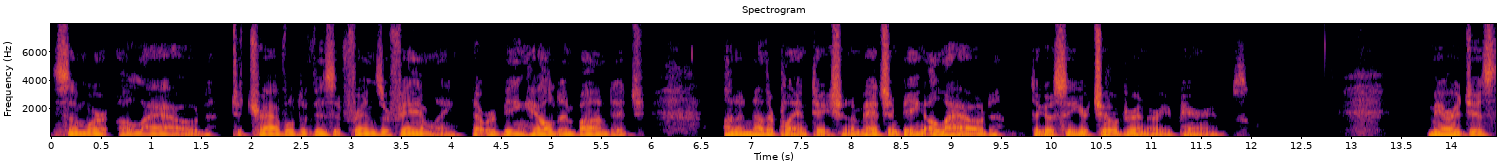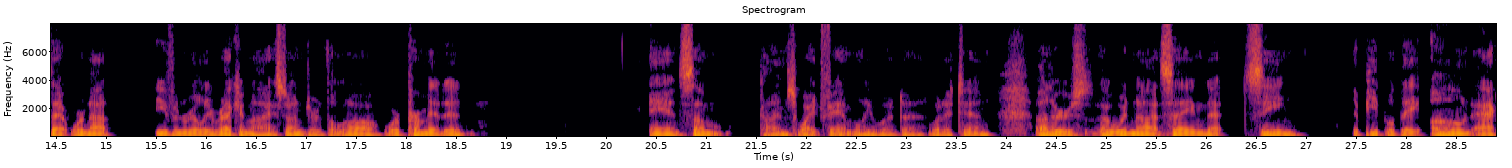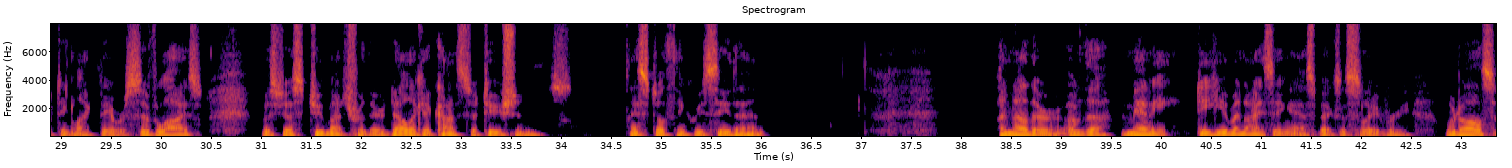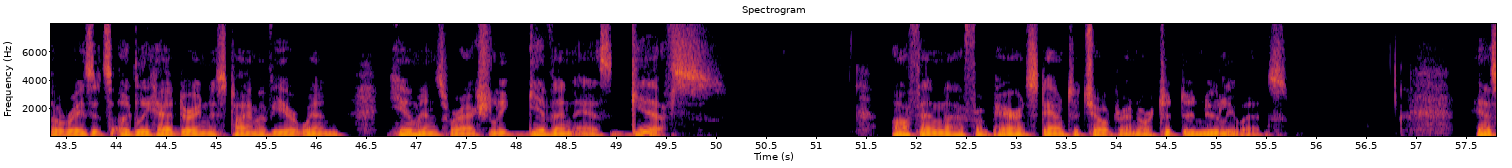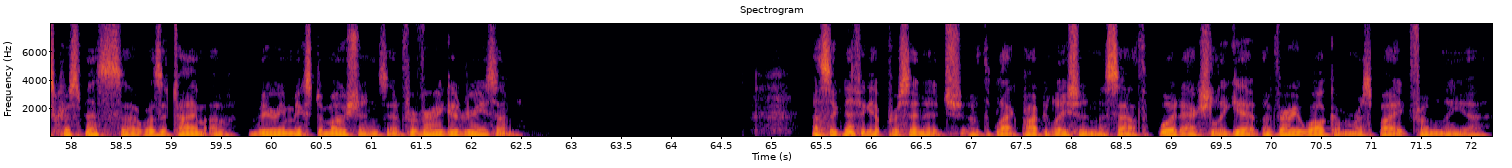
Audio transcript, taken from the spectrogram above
Some were allowed to travel to visit friends or family that were being held in bondage on another plantation. Imagine being allowed to go see your children or your parents. Marriages that were not even really recognized under the law were permitted, and sometimes white family would uh, would attend. Others uh, would not, saying that seeing the people they owned acting like they were civilized was just too much for their delicate constitutions. I still think we see that. Another of the many dehumanizing aspects of slavery would also raise its ugly head during this time of year when humans were actually given as gifts, often uh, from parents down to children or to newlyweds. Yes, Christmas uh, was a time of very mixed emotions and for very good reason. A significant percentage of the black population in the South would actually get a very welcome respite from the uh,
